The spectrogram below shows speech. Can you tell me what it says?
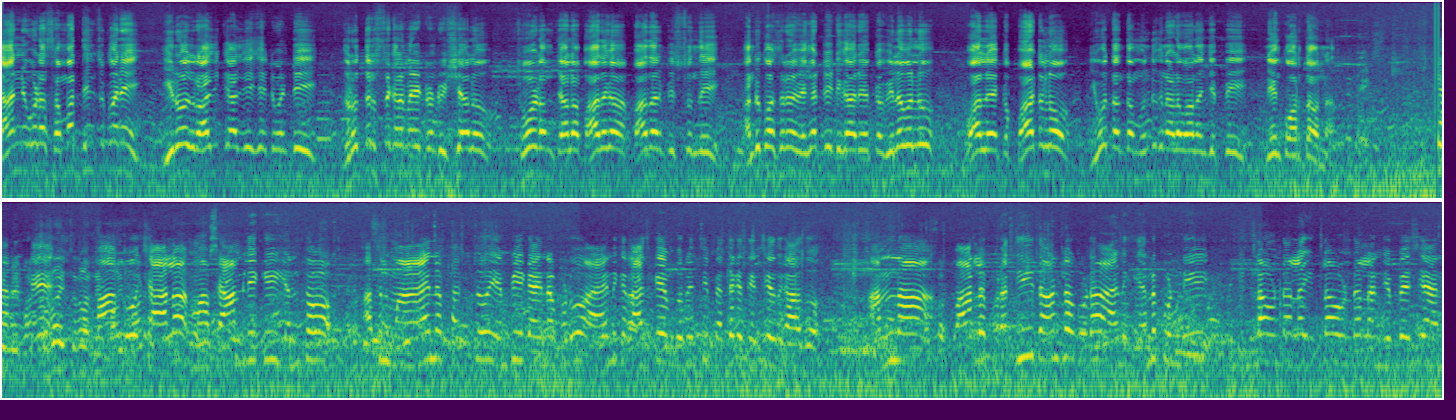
దాన్ని కూడా సమర్థించుకొని ఈరోజు రాజకీయాలు చేసేటువంటి దురదృష్టకరమైనటువంటి విషయాలు చూడడం చాలా బాధగా బాధ అనిపిస్తుంది. అందుకోసమే వెంకటరెడ్డి గారి యొక్క విలువలు వాళ్ళ యొక్క బాటలో యువత అంతా ముందుకు నడవాలని చెప్పి నేను కోరుతా ఉన్నా. మాకు చాలా మా ఫ్యామిలీకి ఎంతో అసలు మా ఆయన ఫస్ట్ ఎంపీకి అయినప్పుడు ఆయనకి రాజకీయం గురించి పెద్దగా తెలిసేది కాదు. అన్న వాళ్ళ ప్రతి దాంట్లో కూడా ఆయనకి ఎన్నుకుండి ఇట్లా ఉండాలా ఇట్లా ఉండాలని చెప్పేసి ఆయన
